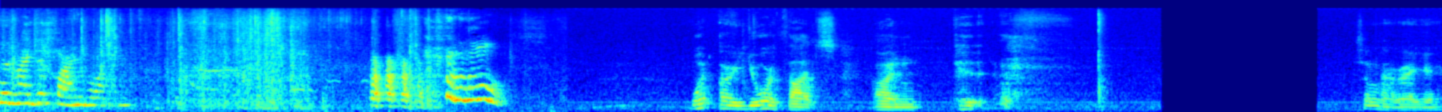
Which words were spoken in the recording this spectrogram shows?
I just find one. what are your thoughts on Something not right here.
